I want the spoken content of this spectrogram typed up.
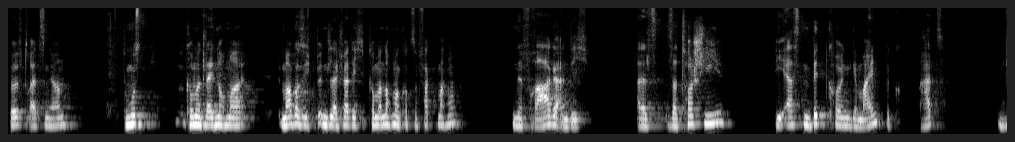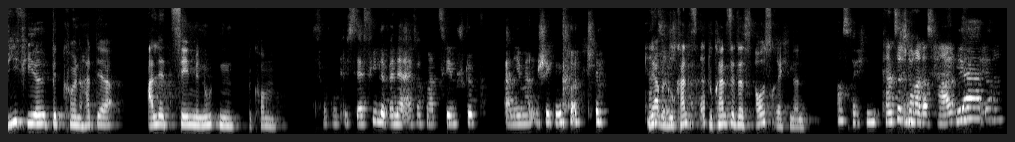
12, 13 Jahren. Du musst, kommen wir gleich nochmal, Markus, ich bin gleich fertig, können wir nochmal kurz einen Fakt machen? Eine Frage an dich. Als Satoshi die ersten Bitcoin gemeint hat, wie viel Bitcoin hat er alle 10 Minuten bekommen? Vermutlich sehr viele, wenn er einfach mal zehn Stück an jemanden schicken konnte. ja, aber du kannst, du kannst dir das ausrechnen. Ausrechnen. Kannst du dich noch an das Halving Ja, erinnern?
